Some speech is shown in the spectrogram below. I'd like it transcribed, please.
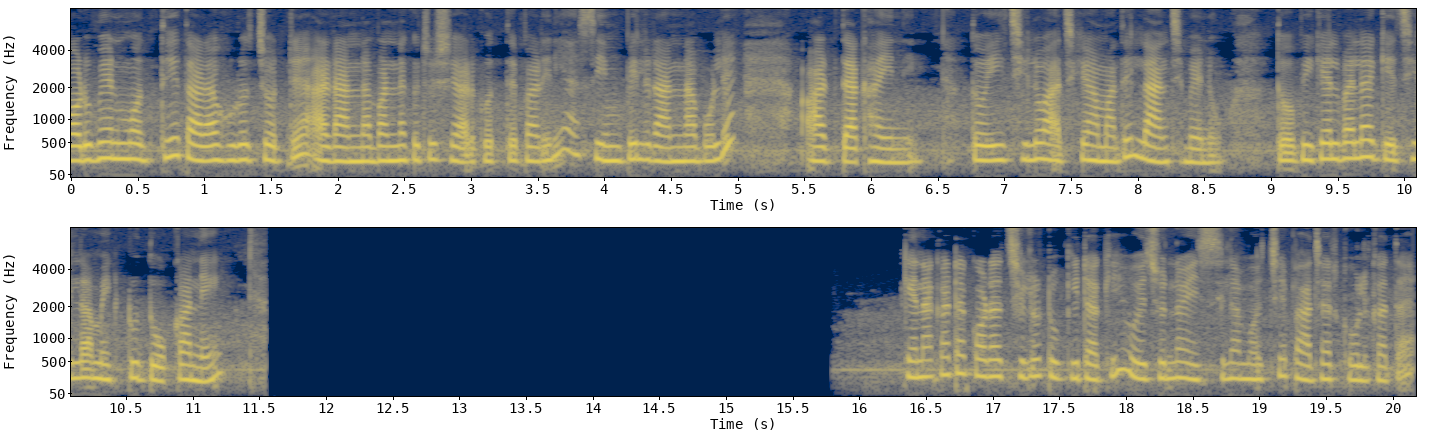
গরমের মধ্যে তাড়াহুড়ো চোটে আর রান্না বান্না কিছু শেয়ার করতে পারিনি আর সিম্পল রান্না বলে আর দেখাইনি। তো এই ছিল আজকে আমাদের লাঞ্চ মেনু তো বিকেলবেলা গেছিলাম একটু দোকানে। কেনাকাটা করার ছিল টুকিটাকি, ওই জন্য এসেছিলাম হচ্ছে বাজার কলকাতায়।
